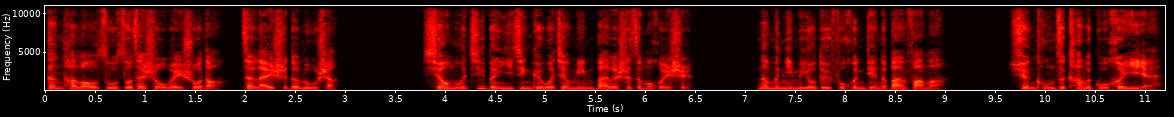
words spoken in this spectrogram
丹塔老祖坐在首位，说道：“在来时的路上，小莫基本已经给我讲明白了是怎么回事。那么你们有对付魂殿的办法吗？”玄空子看了古河一眼，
